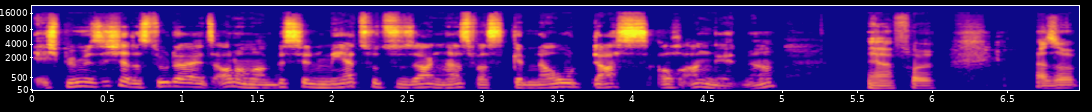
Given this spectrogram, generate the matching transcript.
ich bin mir sicher, dass du da jetzt auch noch mal ein bisschen mehr zu, zu sagen hast, was genau das auch angeht, ne? Ja, voll. Also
